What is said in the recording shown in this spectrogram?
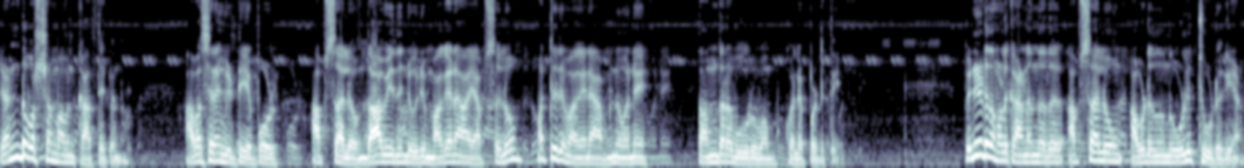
രണ്ടു വർഷം അവൻ കാത്തിരുന്നു. അവസരം കിട്ടിയപ്പോൾ അബ്സലോം ദാവീദിന്റെ ഒരു മകനായ അബ്സലോം മറ്റൊരു മകനായ അബ്നോനെ തന്ത്രപൂർവം കൊലപ്പെടുത്തി. പിന്നീട് നമ്മൾ കാണുന്നത് അബ്സലോം അവിടെ നിന്ന് ഒളിച്ചോടുകയാണ്.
